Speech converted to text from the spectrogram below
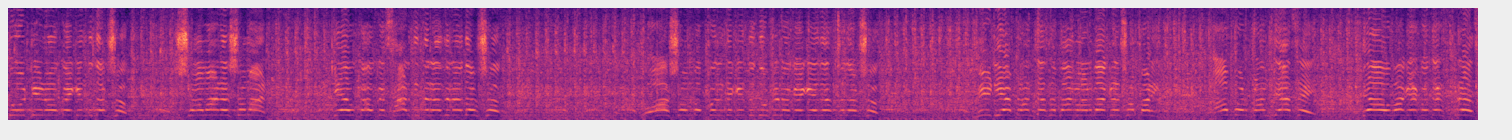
দুটি নৌকায় কিন্তু দর্শক, সমানে সমান। কেউ কাউকে ছাড় দিতে রাজি না দর্শক। অসম্ভব গতিতে কিন্তু দুটি নৌকা এগিয়ে যাচ্ছে দর্শক। মিডিয়া প্রান্তে আছে বাংলার বাগড়া সম্পারি অপর প্রান্তে আছে দেওভাগ একতা এক্সপ্রেস।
